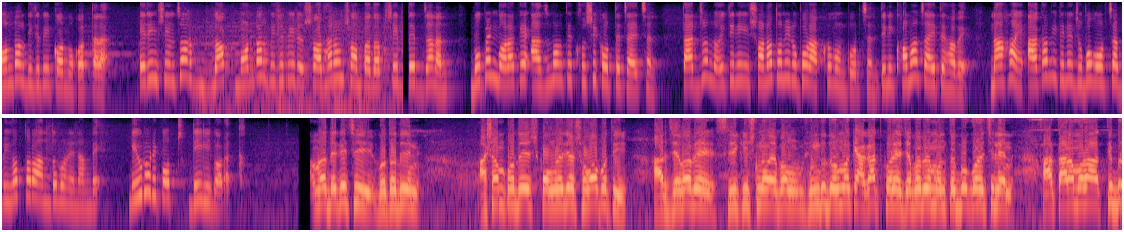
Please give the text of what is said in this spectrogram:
মন্ডল বিজেপির কর্মকর্তারা। এদিন শিলচর ব্লক মন্ডল বিজেপির সাধারণ সম্পাদক শিবদেব জানান, ভূপেন বরাকে আজমলকে খুশি করতে চাইছেন। তার জন্যই তিনি সনাতনীর উপর আক্রমণ করছেন। তিনি ক্ষমা চাইতে হবে। না হয় আগামী দিনে যুব মোর্চা বৃহত্তর আন্দোলনে নামবে। Bureau report, daily Barak. আমরা দেখেছি গতদিন আসাম প্রদেশ কংগ্রেসের সভাপতি আর যেভাবে শ্রীকৃষ্ণ এবং হিন্দু ধর্মকে আঘাত করে যেভাবে মন্তব্য করেছিলেন আর তার আমরা তীব্র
